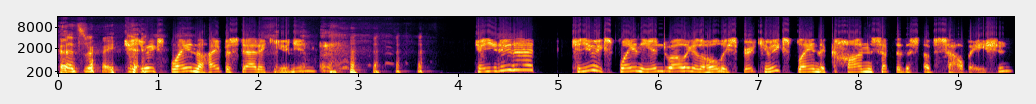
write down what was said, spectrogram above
That's right. Can you explain the hypostatic union? Can you do that? Can you explain the indwelling of the Holy Spirit? Can you explain the concept of this of salvation?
